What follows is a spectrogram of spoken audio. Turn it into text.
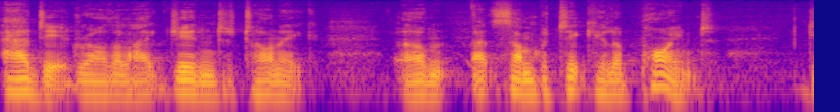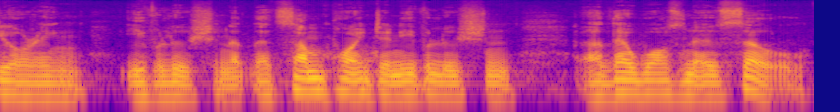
added, rather like gin to tonic, um, at some particular point during evolution. At, at some point in evolution, uh, there was no soul,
